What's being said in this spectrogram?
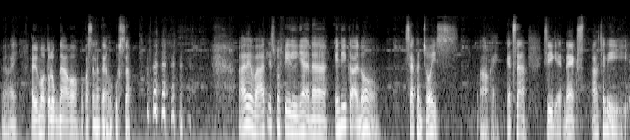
Okay? Sabi mo, tulog na ako. Bukas na lang tayo mag-usap. ah, diba? At least ma-feel niya na hindi ka ano, second choice. Okay. Gets na. Sige, next. Actually,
